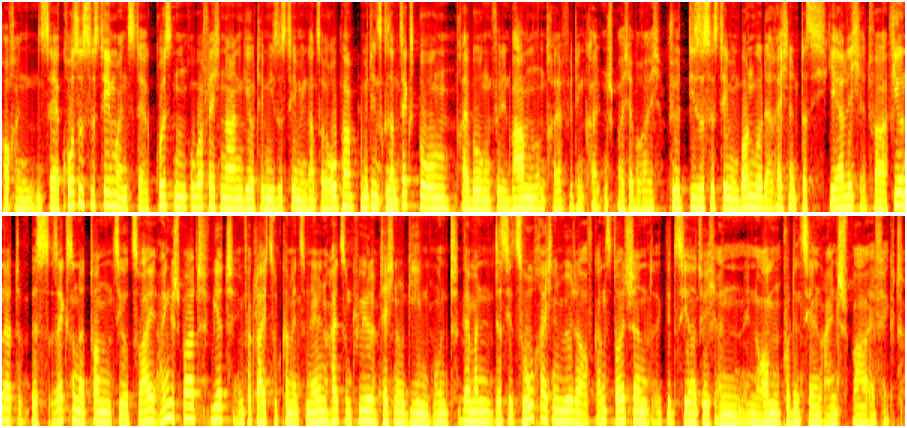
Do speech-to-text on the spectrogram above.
auch ein sehr großes System, eines der größten oberflächennahen Geothermiesysteme in ganz Europa, mit insgesamt sechs Bohrungen, drei Bohrungen für den warmen und drei für den kalten Speicherbereich. Für dieses System in Bonn wurde errechnet, dass jährlich etwa 400 bis 600 Tonnen CO2 eingespart wird im Vergleich zu konventionellen Heiz- und Kühltechnologien. Und wenn man das jetzt hochrechnen würde auf ganz Deutschland, gibt es hier natürlich einen enormen potenziellen Einspareffekt.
